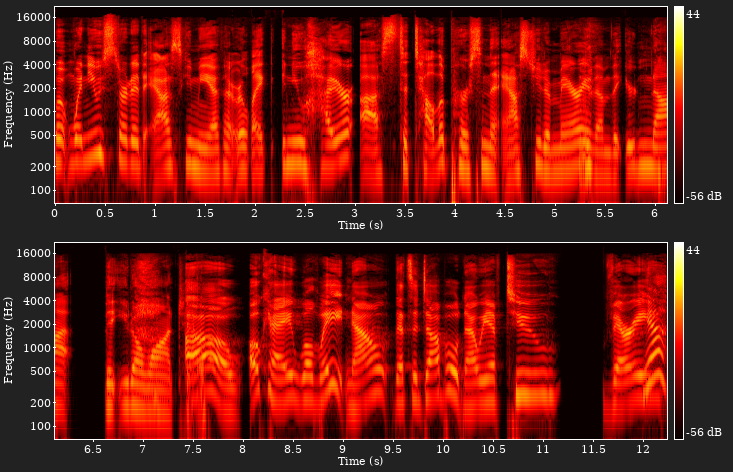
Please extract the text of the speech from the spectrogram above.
But when you started asking me, I thought we're like, and you hire us to tell the person that asked you to marry mm. them that you're not, that you don't want to. Oh, okay. Well, wait. Now that's a double. Now we have two very, Yeah.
